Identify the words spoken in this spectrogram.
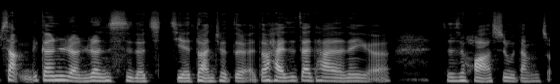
上跟人认识的阶段，就对了，都还是在他的那个就是话术当中。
